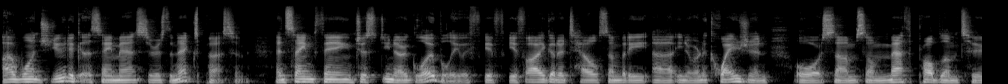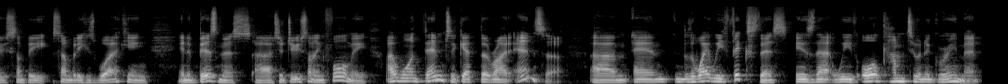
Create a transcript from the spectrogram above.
I want you to get the same answer as the next person. And same thing, just you know, globally. If if if I got to tell somebody, uh, you know, an equation or some some math problem to somebody somebody who's working in a business uh, to do something for me, I want them to get the right answer. Um, and the way we fix this is that we've all come to an agreement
